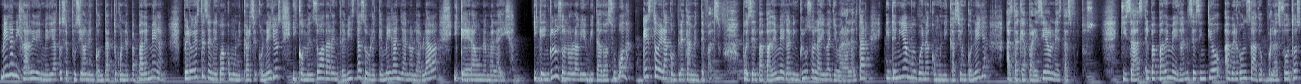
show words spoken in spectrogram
Meghan y Harry de inmediato se pusieron en contacto con el papá de Meghan, pero este se negó a comunicarse con ellos y comenzó a dar entrevistas sobre que Meghan ya no le hablaba y que era una mala hija y que incluso no lo había invitado a su boda. Esto era completamente falso, pues el papá de Megan incluso la iba a llevar al altar y tenía muy buena comunicación con ella hasta que aparecieron estas fotos. Quizás el papá de Megan se sintió avergonzado por las fotos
